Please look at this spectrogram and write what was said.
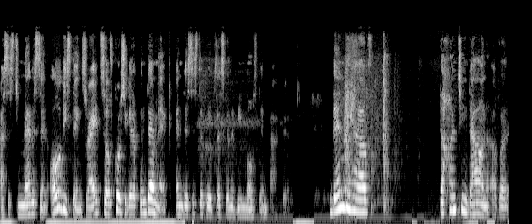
access to medicine, all of these things, right? So, of course, you get a pandemic, and this is the group that's going to be most impacted. Then we have the hunting down of an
